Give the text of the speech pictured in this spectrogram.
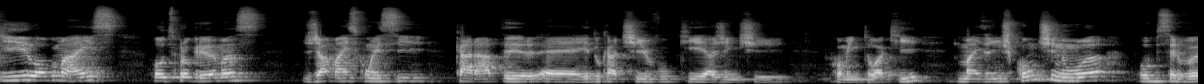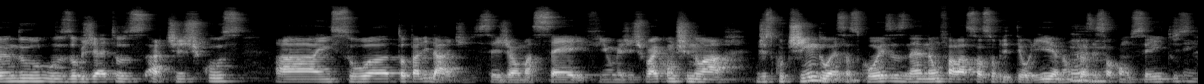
E logo mais, outros programas, já mais com esse caráter é, educativo que a gente comentou aqui, mas a gente continua observando os objetos artísticos ah, em sua totalidade, seja uma série, filme, a gente vai continuar discutindo essas coisas, né? não falar só sobre teoria, não Uhum. trazer só conceitos, Sim.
